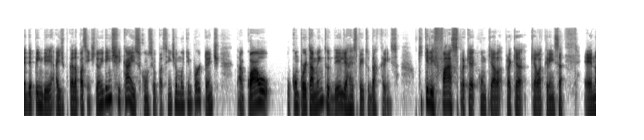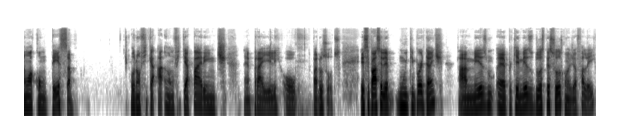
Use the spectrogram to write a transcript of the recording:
vai depender aí de cada paciente. Então identificar isso com o seu paciente é muito importante, tá? Qual o comportamento dele a respeito da crença? O que, que ele faz para que, com que, ela, que aquela crença é, não aconteça ou não, fica, não fique aparente né, para ele ou para os outros. Esse passo ele é muito importante, a mesmo, é, porque mesmo duas pessoas, como eu já falei,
